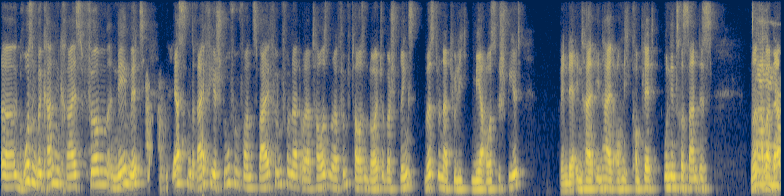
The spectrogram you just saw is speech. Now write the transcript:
äh, großen Bekanntenkreis, Firmen, name it, die ersten drei, vier Stufen von 200, 500 oder 1000 oder 5000 Leute überspringst, wirst du natürlich mehr ausgespielt, wenn der Inhalt, Inhalt auch nicht komplett uninteressant ist. Ne? Ja, Aber da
